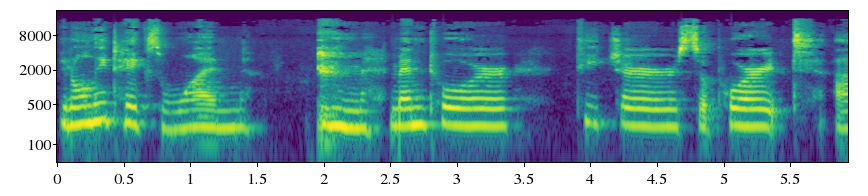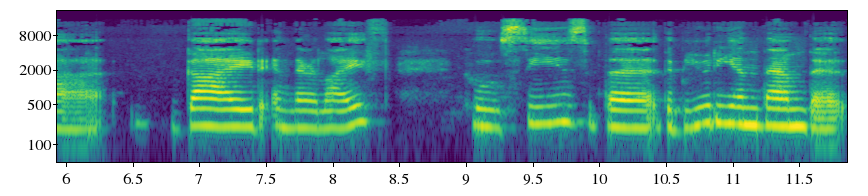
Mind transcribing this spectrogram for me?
it only takes one mentor, teacher, support, uh, guide in their life who sees the, the beauty in them, the,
